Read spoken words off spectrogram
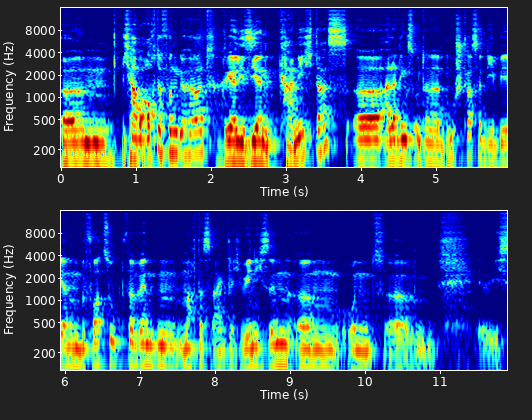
Ähm, ich habe auch davon gehört. Realisieren kann ich das. Äh, allerdings unter einer Duschtasse, die wir ja nun bevorzugt verwenden, macht das eigentlich wenig Sinn. Ähm, und äh, ich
